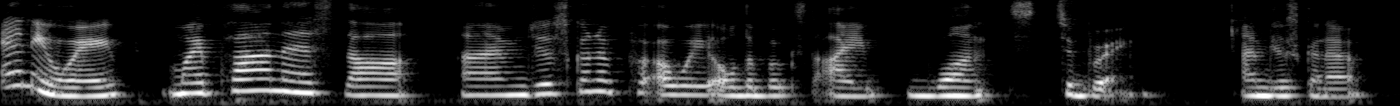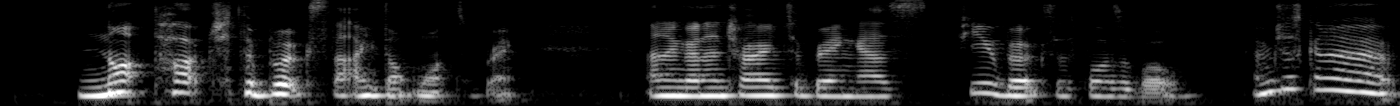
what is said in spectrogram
Anyway, my plan is that I'm just gonna put away all the books that I want to bring. I'm just gonna not touch the books that I don't want to bring. And I'm gonna try to bring as few books as possible. I'm just gonna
